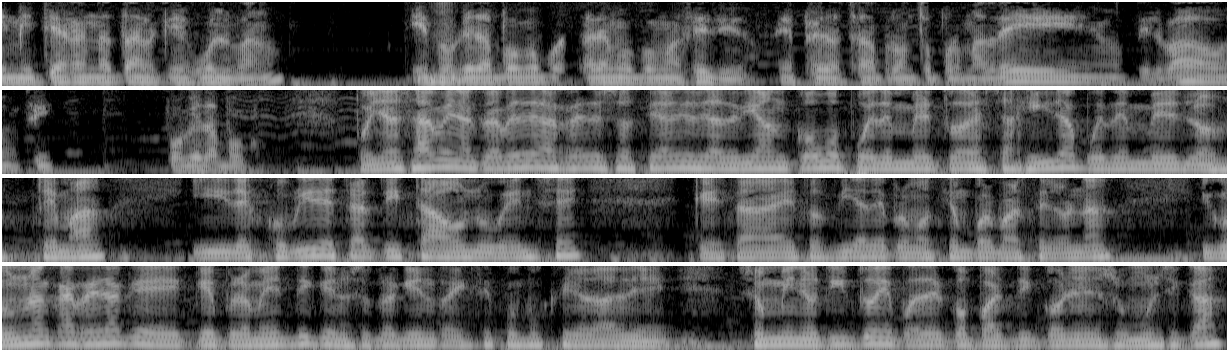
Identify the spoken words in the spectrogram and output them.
en mi tierra natal, que es Huelva, ¿no? Y poquito a poco pues estaremos por más sitios. Espero estar pronto por Madrid, Bilbao, en fin, poquito a poco. Pues ya saben, a través de las redes sociales de Adrián Cobo pueden ver toda esa gira, pueden ver los temas y descubrir este artista onubense que está estos días de promoción por Barcelona y con una carrera que, que promete y que nosotros aquí en Raíces pues hemos querido darle un minutito y poder compartir con él su música.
